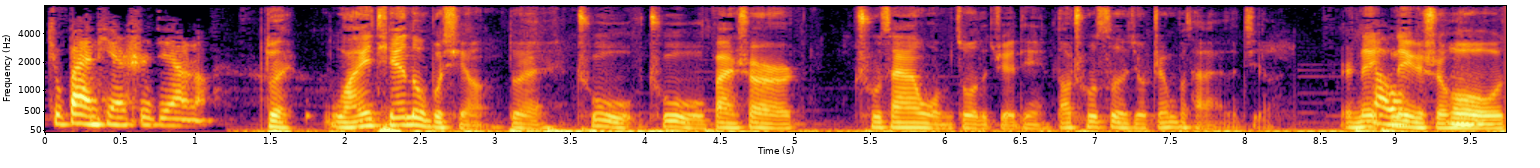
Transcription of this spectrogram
就半天时间了。对，晚一天都不行。对，初五初五办事儿，初三我们做的决定，到初四就真不太来得及了。那那个时候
